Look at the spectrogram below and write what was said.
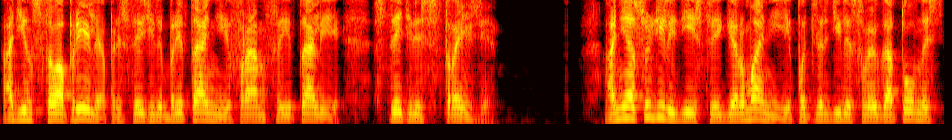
11 апреля представители Британии, Франции и Италии встретились в Стрейзе. Они осудили действия Германии и подтвердили свою готовность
